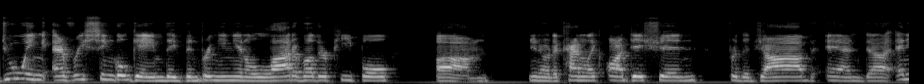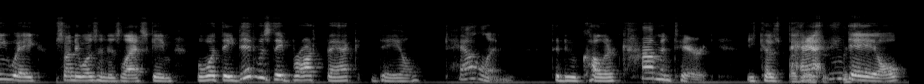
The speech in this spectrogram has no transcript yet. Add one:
doing every single game. They've been bringing in a lot of other people, um, you know, to kind of like audition for the job. And uh, anyway, Sunday wasn't his last game. But what they did was they brought back Dale Tallon to do color commentary because Pat and. Dale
